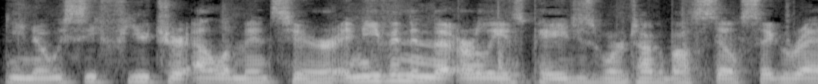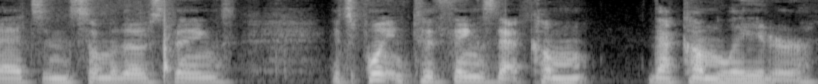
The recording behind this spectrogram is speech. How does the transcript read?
You know we see future elements here. And even in the earliest pages where we're talking about still cigarettes and some of those things it's pointing to things that come that come later.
